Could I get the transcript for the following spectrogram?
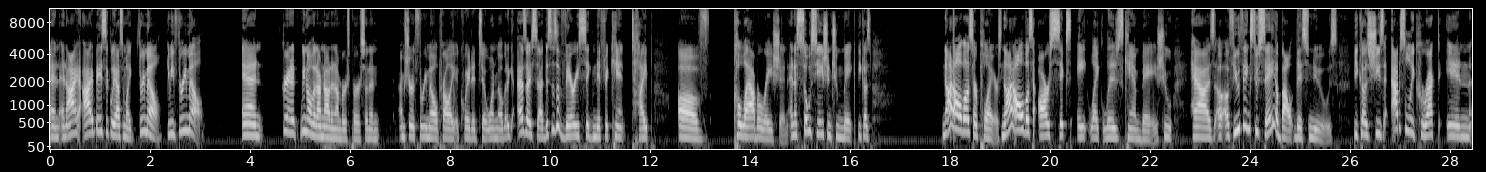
and and I I basically asked him like three mil, give me three mil, and granted we know that I'm not a numbers person, and I'm sure three mil probably equated to one mil, but as I said, this is a very significant type of collaboration and association to make because not all of us are players. Not all of us are six eight like Liz Cambage, who has a, a few things to say about this news because she's absolutely correct in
